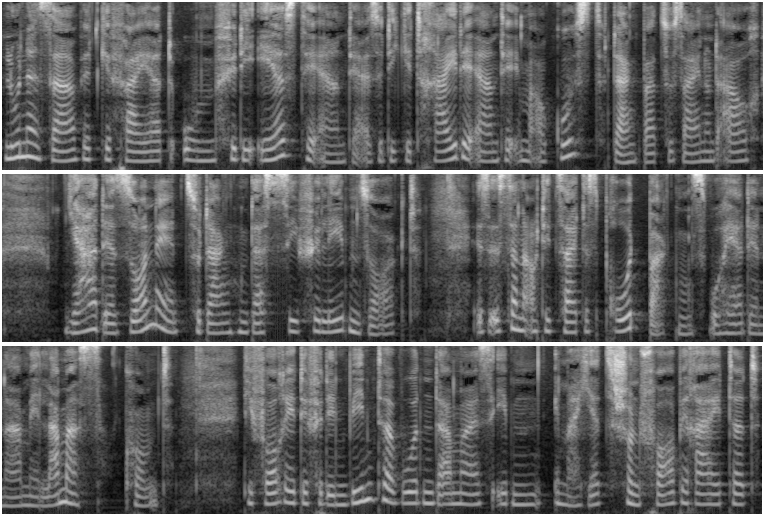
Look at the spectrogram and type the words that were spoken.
Lunasar wird gefeiert, um für die erste Ernte, also die Getreideernte im August, dankbar zu sein und auch ja, der Sonne zu danken, dass sie für Leben sorgt. Es ist dann auch die Zeit des Brotbackens, woher der Name Lammers kommt. Die Vorräte für den Winter wurden damals eben immer jetzt schon vorbereitet,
